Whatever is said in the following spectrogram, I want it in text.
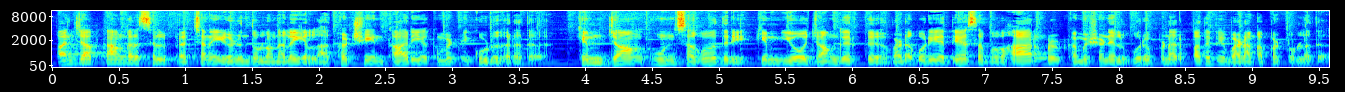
பஞ்சாப் காங்கிரஸில் பிரச்சனை எழுந்துள்ள நிலையில் அக்கட்சியின் காரிய கமிட்டி கூடுகிறது. கிம் ஜாங் உன் சகோதரி கிம் யோ ஜாங்கிற்கு வடகொரிய தேச விவகாரங்கள் கமிஷனில் உறுப்பினர் பதவி வழங்கப்பட்டுள்ளது.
